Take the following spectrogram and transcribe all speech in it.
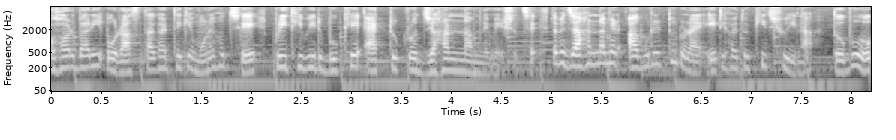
ঘরবাড়ি ও রাস্তাঘাট থেকে মনে হচ্ছে পৃথিবীর বুকে এক টুকরো জাহান্নাম নেমে এসেছে। তবে জাহান্নামের আগুনের তুলনায় এটি হয়তো কিছুই না। তবুও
